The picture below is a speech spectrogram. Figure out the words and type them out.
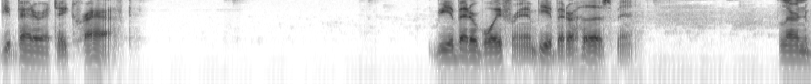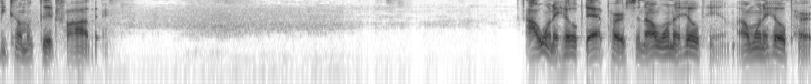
Get better at their craft be a better boyfriend, be a better husband, learn to become a good father. I want to help that person. I want to help him. I want to help her.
